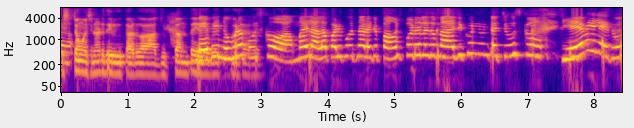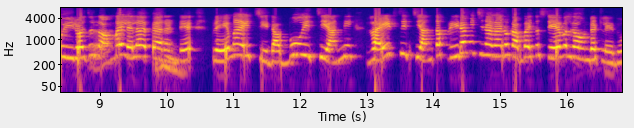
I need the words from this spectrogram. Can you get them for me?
ఇష్టం వచ్చినట్టు తిరుగుతాడు ఆ జుట్టు అంతా బేబీ నువ్వు కూడా. పూసుకో. అమ్మాయిలు అలా పడిపోతున్నారంటే పౌన్స్ పౌడర్ లేదో మ్యాజిక్ ఉండి ఉంటా చూసుకో. ఏమీ లేదు. ఈ రోజుల్లో అమ్మాయిలు ఎలా అయిపోయారంటే ప్రేమ ఇచ్చి డబ్బు ఇచ్చి అన్ని రైట్స్ ఇచ్చి అంత ఫ్రీడమ్ ఇచ్చినా గానీ ఒక అబ్బాయితో స్టేబుల్గా ఉండట్లేదు.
